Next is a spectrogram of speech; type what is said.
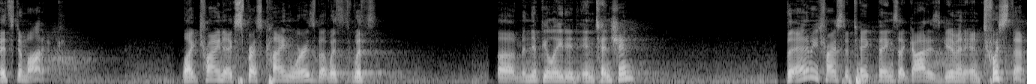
it's demonic. Like trying to express kind words, but with, with manipulated intention. The enemy tries to take things that God has given and twist them.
